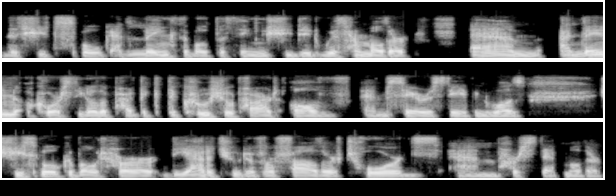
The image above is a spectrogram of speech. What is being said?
that she spoke at length about the things she did with her mother. Um, and then, of course, the other part, the, the crucial part of um, Sarah's statement was she spoke about her, the attitude of her father towards um, her stepmother.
